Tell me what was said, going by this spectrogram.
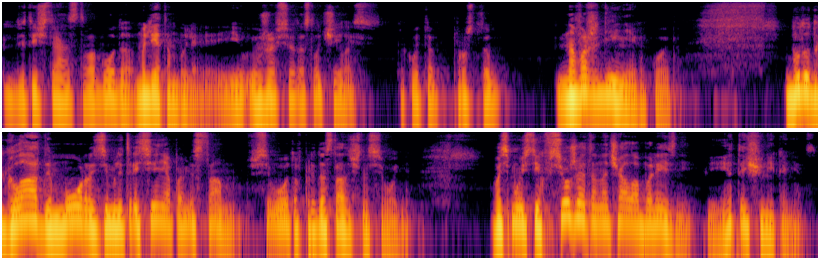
2013 года, мы летом были, и уже все это случилось. Какое-то просто наваждение какое-то. Будут глады, моры, землетрясения по местам. Всего этого предостаточно сегодня. Восьмой стих. «Все же это начало болезней, и это еще не конец.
